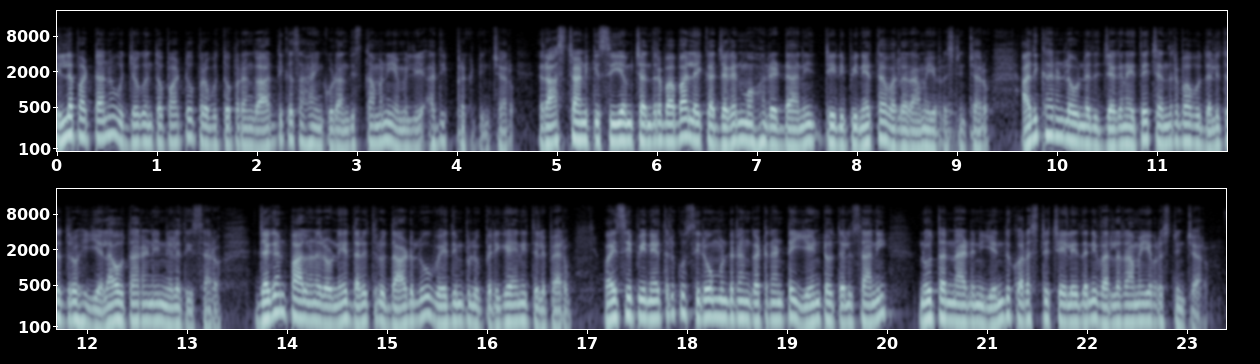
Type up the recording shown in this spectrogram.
ఇళ్ళ పట్టాను ఉద్యోగంతో పాటు ప్రభుత్వ పరంగా ఆర్థిక సహాయం కూడా అందిస్తామని ఎమ్మెల్యే అది ప్రకటించారు. రాష్ట్రానికి సీఎం చంద్రబాబా లేక జగన్మోహన్ రెడ్డి అని టీడీపీ నేత వల్ల రామయ్య ప్రశ్నించారు. అధికారంలో ఉన్నది జగన్ అయితే చంద్రబాబు దళిత ద్రోహి ఎలా అవుతారని నిలదీశారు. జగన్ పాలనలోనే దళితులు దాడులు వేధింపులు పెరిగాయని తెలిపారు. వైసీపీ నేతలకు శిరోముండనం ఘటన అంటే ఏంటో తెలుసా అని నూతన్ నాయుడిని ఎందుకు అరెస్టు చేయలేదని వర్లరామయ్య ప్రశ్నించారు.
